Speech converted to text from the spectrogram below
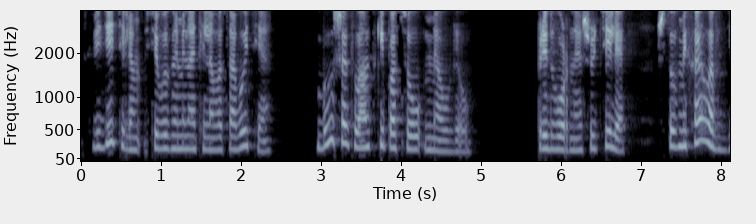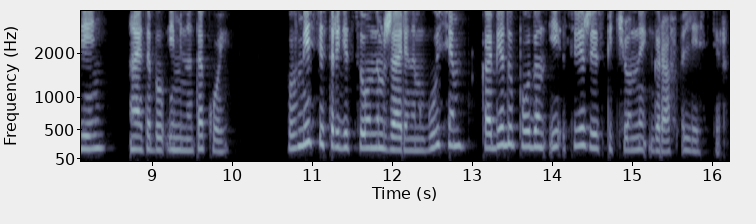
Свидетелем всего знаменательного события был шотландский посол Мелвилл. Придворные шутили, что в Михайлов день, а это был именно такой, вместе с традиционным жареным гусем к обеду подан и свежеиспеченный граф Лестер.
